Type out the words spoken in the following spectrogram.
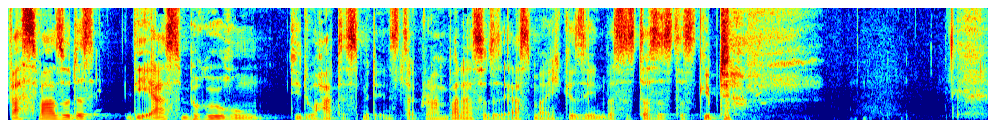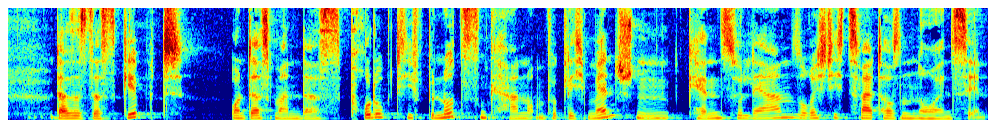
Was war so das, die erste Berührung, die du hattest mit Instagram? Wann hast du das erste Mal eigentlich gesehen, was es, dass es das gibt? Dass es das gibt und dass man das produktiv benutzen kann, um wirklich Menschen kennenzulernen, so richtig 2019.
